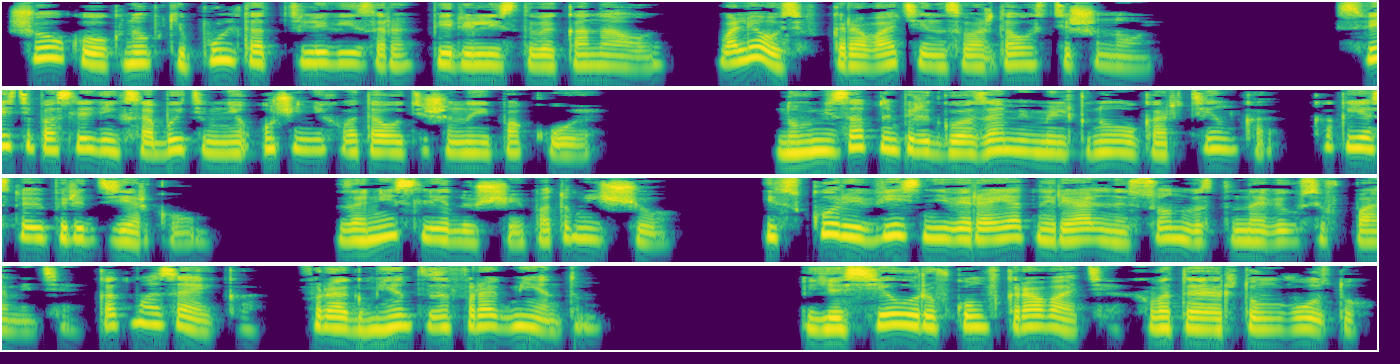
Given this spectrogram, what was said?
щелкала кнопки пульта от телевизора, перелистывая каналы, валялась в кровати и наслаждалась тишиной. В свете последних событий мне очень не хватало тишины и покоя. Но внезапно перед глазами мелькнула картинка, как я стою перед зеркалом. За ней следующее, потом еще. И вскоре весь невероятный реальный сон восстановился в памяти, как мозаика, фрагмент за фрагментом. Я сел рывком в кровати, хватая ртом воздух.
